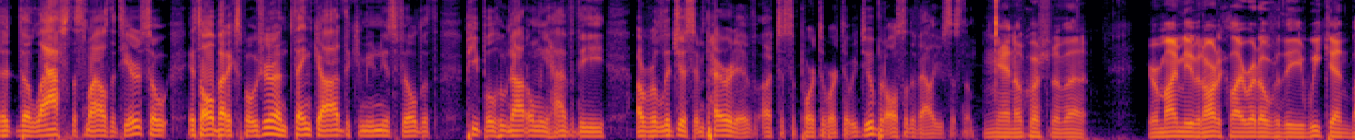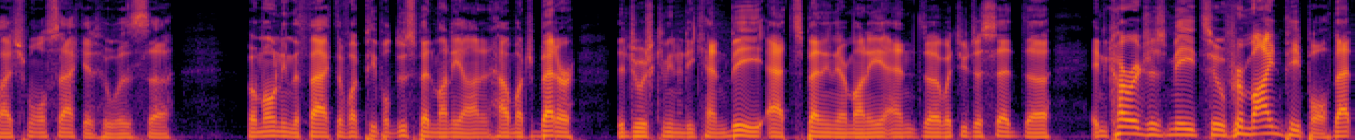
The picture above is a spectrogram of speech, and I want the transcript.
the the laughs, the smiles, the tears. So it's all about exposure, and thank God the community is filled with people who not only have the a religious imperative uh, to support the work that we do, but also the value system. Yeah, no question about it. You remind me of an article I read over the weekend by Shmuel Sackett, who was uh, bemoaning the fact of what people do spend money on and how much better the Jewish community can be at spending their money. And uh, what you just said uh, encourages me to remind people that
